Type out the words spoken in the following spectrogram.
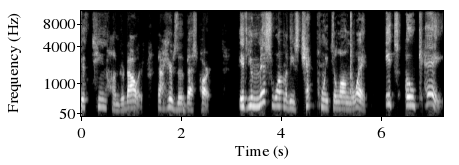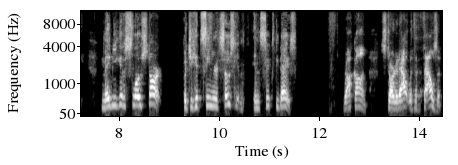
$1,500. Now, here's the best part. If you miss one of these checkpoints along the way, it's okay. Maybe you get a slow start, but you hit senior associate in 60 days rock on. Started out with a thousand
